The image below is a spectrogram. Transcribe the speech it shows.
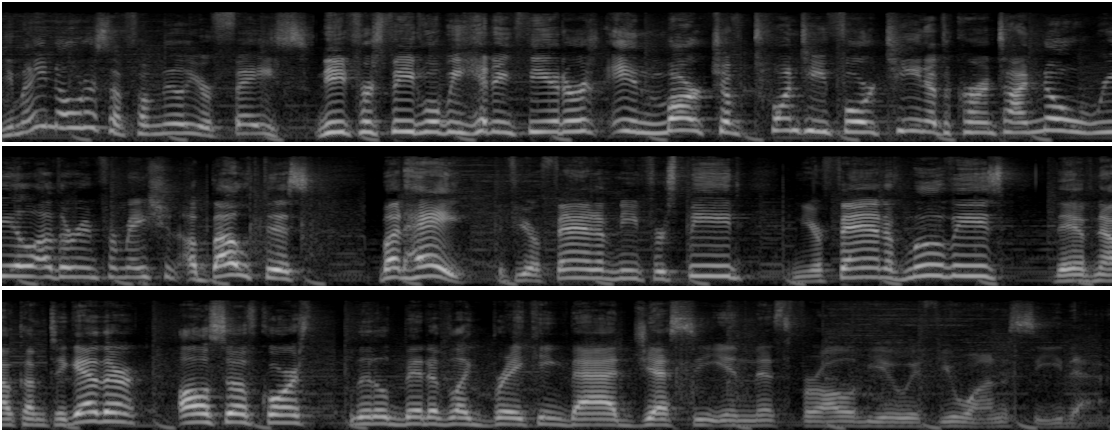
you may notice a familiar face. Need for Speed will be hitting theaters in March of 2014 at the current time. No real other information about this, but hey, if you're a fan of Need for Speed and you're a fan of movies, they have now come together. Also, of course, little bit of like Breaking Bad Jesse in this for all of you if you want to see that.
